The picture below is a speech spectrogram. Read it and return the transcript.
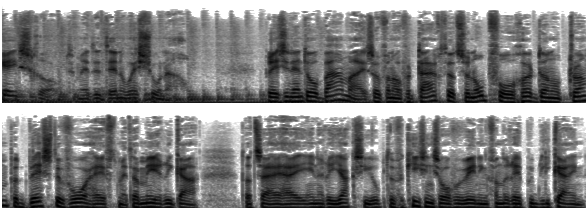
Kees Groot met het NOS-journaal. President Obama is ervan overtuigd dat zijn opvolger Donald Trump het beste voor heeft met Amerika. Dat zei hij in reactie op de verkiezingsoverwinning van de Republikein.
